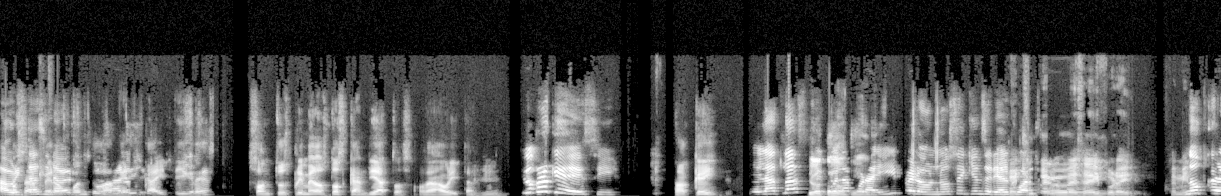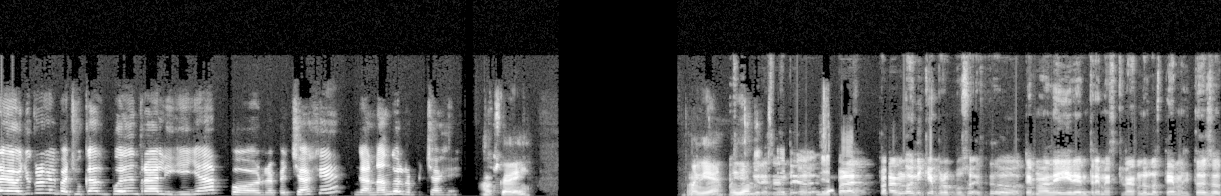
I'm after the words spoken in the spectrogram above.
O ahorita sea, sin pero visto tu. América y Tigres son tus primeros dos candidatos, o sea, ahorita. Yo creo que sí. Ok. El Atlas se cuela por ahí, pero no sé quién sería ¿Y el cuarto. Pachuca no ves ahí por ahí? ¿También? No creo, yo creo que el Pachuca puede entrar a liguilla por repechaje, ganando el repechaje. Ok. Muy bien, muy bien. Interesante. Para, para Andoni que propuso este tema de ir entremezclando los temas y todo eso. Y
